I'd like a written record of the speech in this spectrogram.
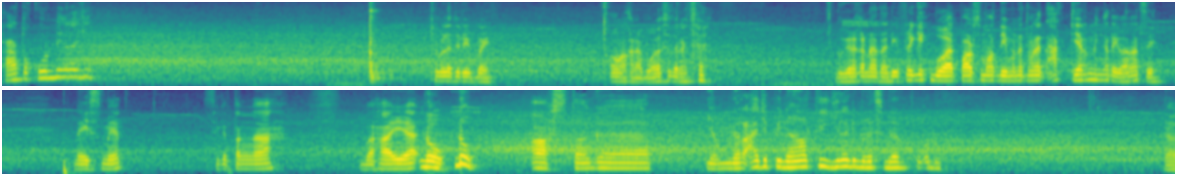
Kartu kuning lagi. Coba lihat di replay. Oh gak kena bola sih ternyata gue kira kena tadi free kick buat Portsmouth di menit-menit akhir nih ngeri banget sih. Naismith si ke tengah. Bahaya. No no. Astaga. Yang benar aja penalti gila di menit 90 aduh. Gak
